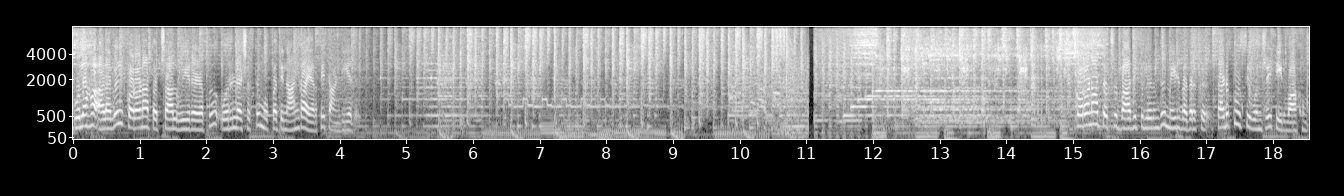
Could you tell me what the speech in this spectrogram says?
உலக அளவில் கொரோனா தொற்றால் உயிரிழப்பு ஒரு லட்சத்து முப்பத்தி நான்காயிரத்தை தாண்டியது. கொரோனா தொற்று பாதிப்பிலிருந்து மீள்வதற்கு தடுப்பூசி ஒன்றே தீர்வாகும்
